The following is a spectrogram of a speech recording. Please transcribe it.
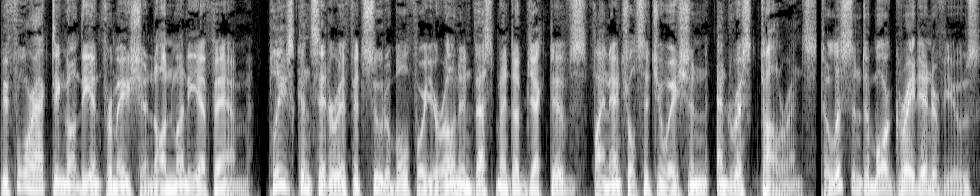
Before acting on the information on Money FM, please consider if it's suitable for your own investment objectives, financial situation, and risk tolerance. To listen to more great interviews,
